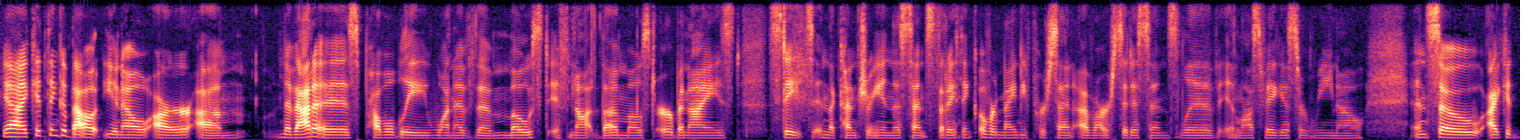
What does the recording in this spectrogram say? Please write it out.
Yeah, I could think about, you know, our um, Nevada is probably one of the most, if not the most urbanized states in the country in the sense that I think over 90% of our citizens live in Las Vegas or Reno. And so I could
